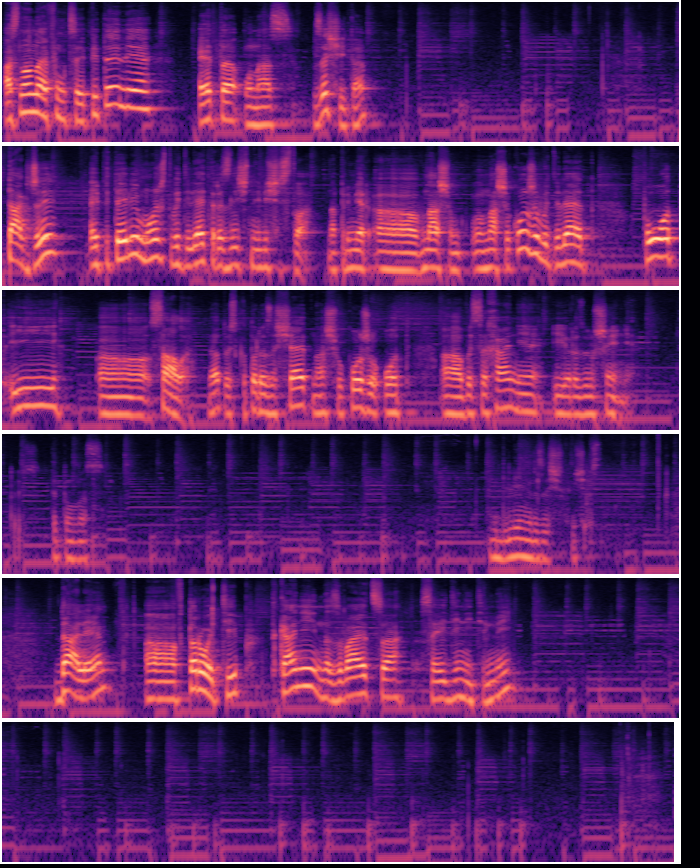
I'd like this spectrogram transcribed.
Основная функция эпителия это у нас защита. Также эпителий может выделять различные вещества. Например, э, в, нашем, в нашей коже выделяет пот и э, сало, да, то есть, которое защищает нашу кожу от э, высыхания и разрушения. То есть это у нас выделение различных веществ. Далее, а, второй тип тканей называется соединительный.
